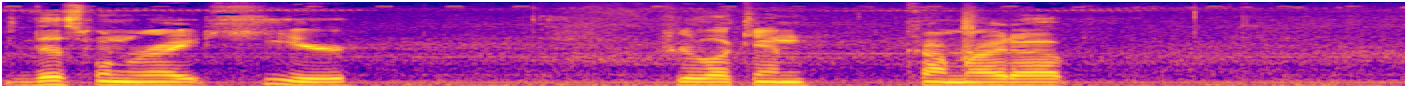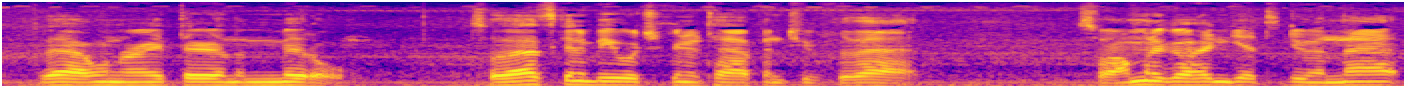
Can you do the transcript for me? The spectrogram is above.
this one right here. If you're looking, come right up. That one right there in the middle. So that's gonna be what you're gonna tap into for that. So I'm gonna go ahead and get to doing that,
